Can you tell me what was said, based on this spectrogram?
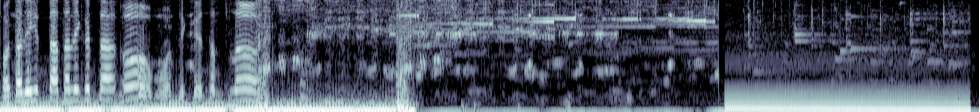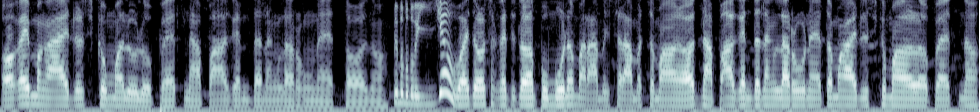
O, talikod, tatalikod na ako. Putik ka tatlo. Okay mga idols kong malulupet, napakaganda ng larong neto, no? Yo, idols, ang ganito lang po muna. Maraming salamat sa mga nanood. Napakaganda ng laro neto, mga idols kong malulupet, no?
